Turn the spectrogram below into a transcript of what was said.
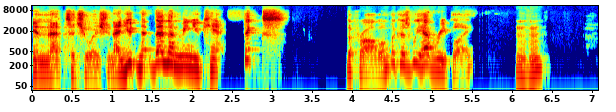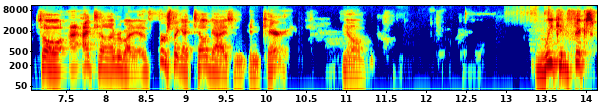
In that situation. And you that doesn't mean you can't fix the problem because we have replay. Mm-hmm. So I, I, tell everybody the first thing I tell guys in, in Cary, you know, we can fix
